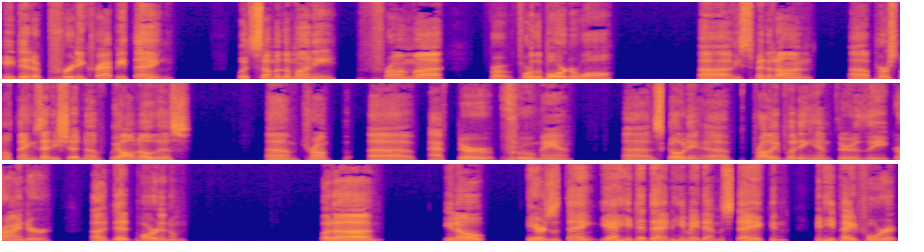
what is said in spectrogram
he did a pretty crappy thing with some of the money from uh, for, for the border wall. Uh, he spent it on uh, personal things that he shouldn't have. We all know this. Um, Trump, uh, after, phew, man, uh, scolding, uh, probably putting him through the grinder, uh, did pardon him. But, uh, you know, here's the thing. Yeah, he did that and he made that mistake and, and he paid for it.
